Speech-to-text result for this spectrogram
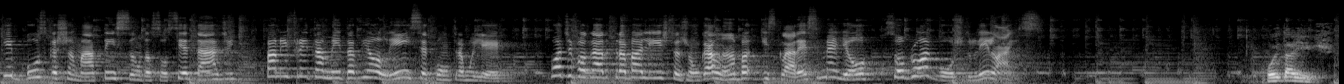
que busca chamar a atenção da sociedade para o enfrentamento da violência contra a mulher. O advogado trabalhista João Galamba esclarece melhor sobre o Agosto Lilás. Oi, Thaís.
